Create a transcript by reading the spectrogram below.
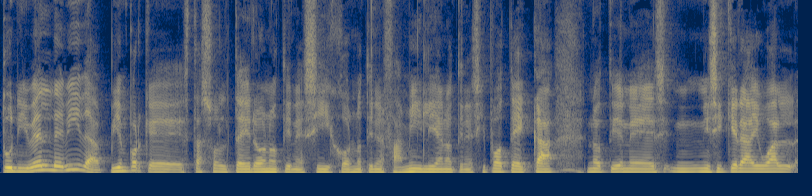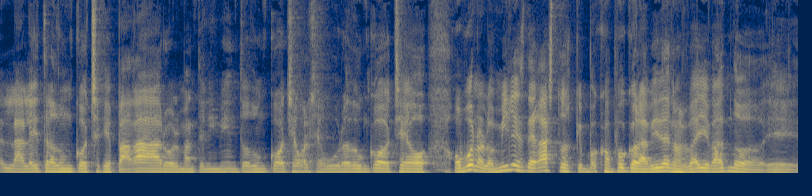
tu nivel de vida, bien porque estás soltero, no tienes hijos, no tienes familia, no tienes hipoteca, no tienes ni siquiera igual la letra de un coche que pagar o el mantenimiento de un coche o el seguro de un coche o, o bueno, los miles de gastos que poco a poco la vida nos va llevando eh,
